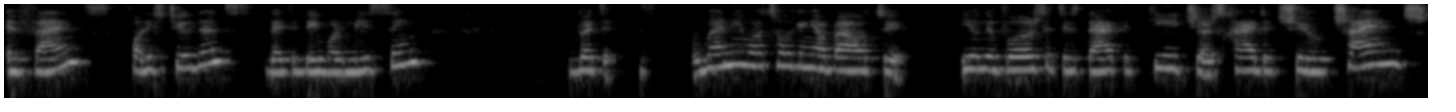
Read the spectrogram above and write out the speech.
events for the students that they were missing. But when you were talking about universities that the teachers had to change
